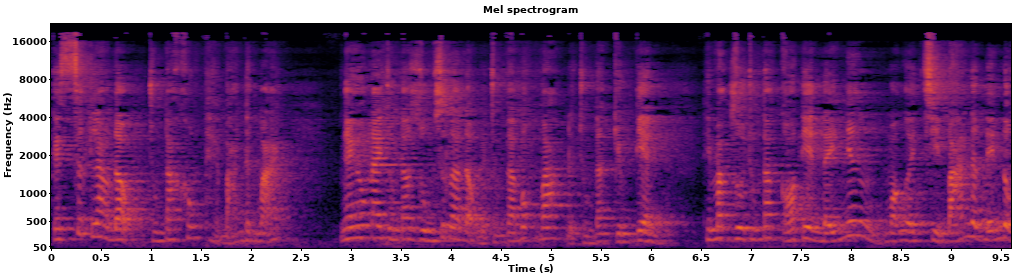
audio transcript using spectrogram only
cái sức lao động chúng ta không thể bán được mãi ngày hôm nay chúng ta dùng sức lao động để chúng ta bốc vác để chúng ta kiếm tiền thì mặc dù chúng ta có tiền đấy nhưng mọi người chỉ bán được đến độ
